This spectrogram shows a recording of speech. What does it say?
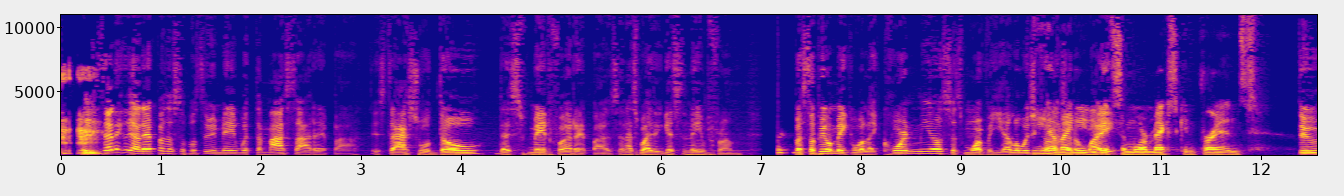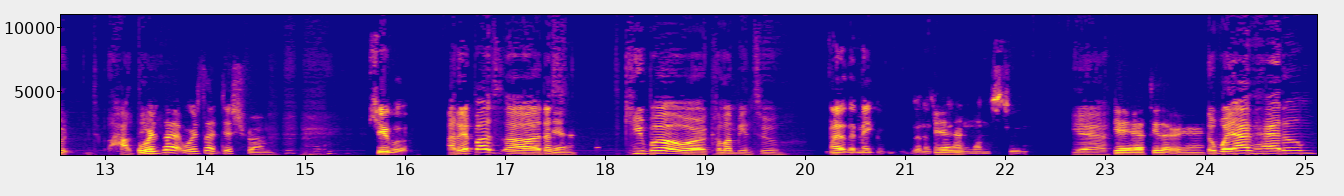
Technically, arepas are supposed to be made with the masa arepa. It's the actual dough that's made for arepas, and that's where it gets the name from. But some people make it with like cornmeal, so it's more of a yellowish color Damn, I instead need of to get some more Mexican friends. Dude, how Where's you. that? Where's that dish from? Cuba. arepas? Uh, that's Yeah. Cuba or Colombian too. Uh, they make Venezuelan ones too. Yeah. Yeah, I see that right here. The way I've had them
